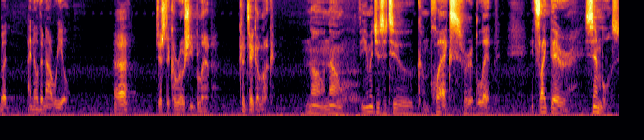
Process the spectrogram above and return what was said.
But I know they're not real. Uh, just a Kiroshi blip. Could take a look. No, no. The images are too complex for a blip. It's like they're symbols.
